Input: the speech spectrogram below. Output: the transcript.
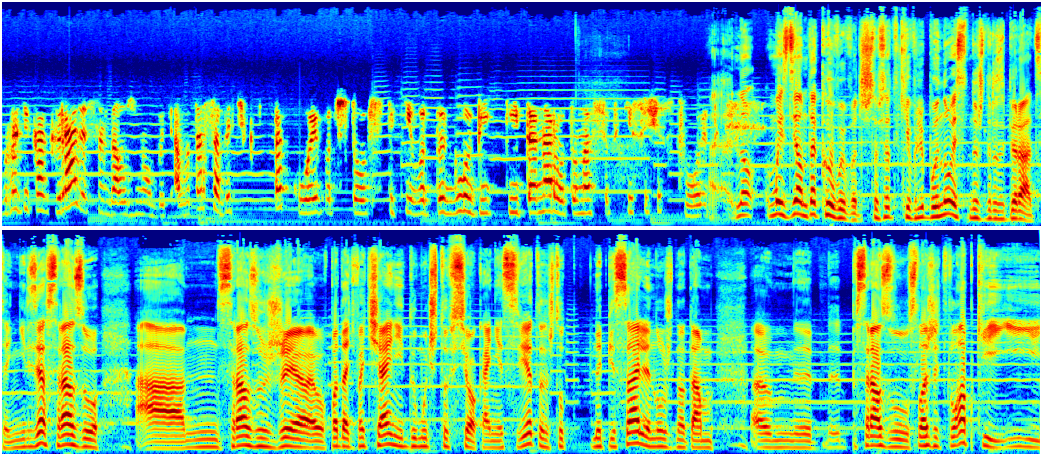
Вроде как радостно должно быть, а вот осадочек такой вот, что все-таки вот глупенький-то народ у нас все-таки существует. А, Но ну, мы сделаем такой вывод, что все-таки в любой новости нужно разбираться. Нельзя сразу, а, сразу же впадать в отчаяние и думать, что все, конец света, что написали, нужно там эм, э, сразу сложить лапки и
